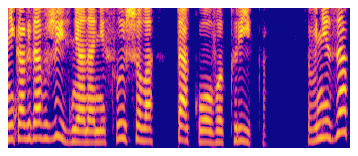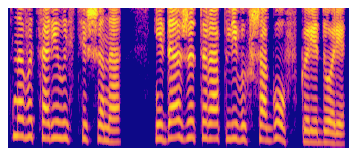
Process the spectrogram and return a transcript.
никогда в жизни она не слышала такого крика. Внезапно воцарилась тишина, и даже торопливых шагов в коридоре,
